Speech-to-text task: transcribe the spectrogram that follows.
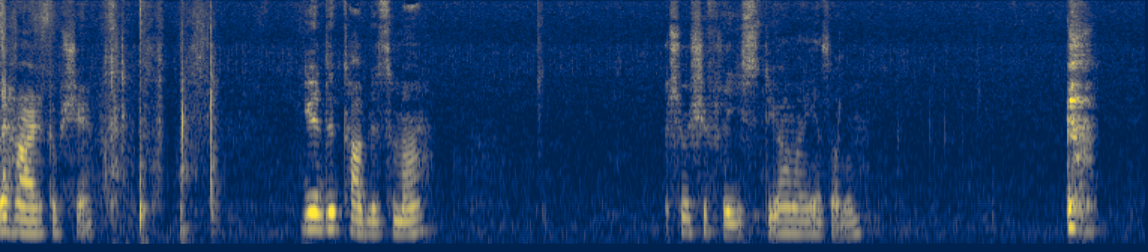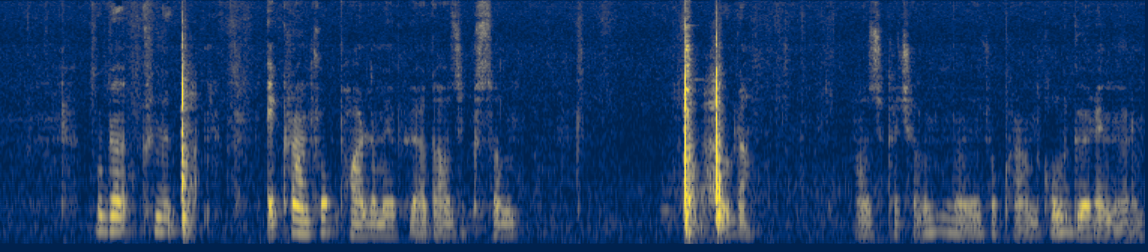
Ve harika bir şey. Girdik tabletime. Şimdi şifreyi istiyor. Hemen yazalım. Burada ekran çok parlama yapıyor. Azıcık kısalım. Burada. Azıcık açalım. Böyle çok karanlık oldu. Göremiyorum.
